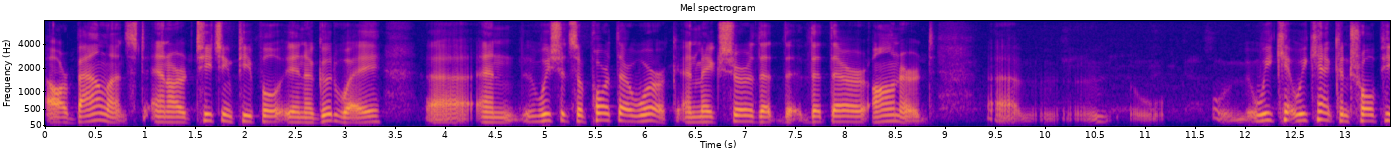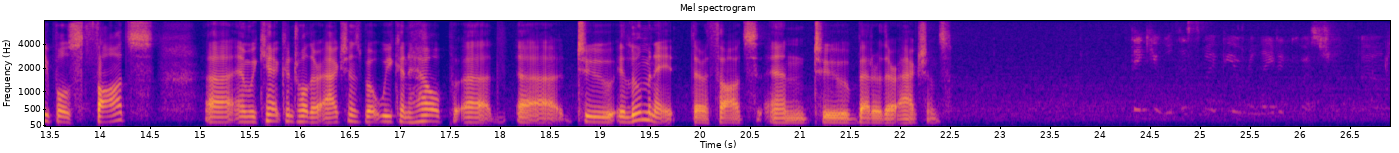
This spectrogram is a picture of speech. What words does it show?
are balanced and are teaching people in a good way, uh, and we should support their work and make sure that, that, that they're honored. Uh, we can't, we can't control people's thoughts, uh, and we can't control their actions, but we can help uh, uh, to illuminate their thoughts and to better their actions. Thank you. Well, this might be a related question. Um,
